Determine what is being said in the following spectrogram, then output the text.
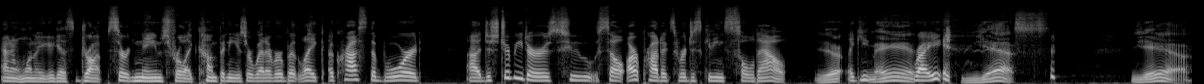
I don't want to, I guess, drop certain names for like companies or whatever, but like across the board, uh, distributors who sell art products were just getting sold out. Yeah, like you, man, right? yes, yeah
